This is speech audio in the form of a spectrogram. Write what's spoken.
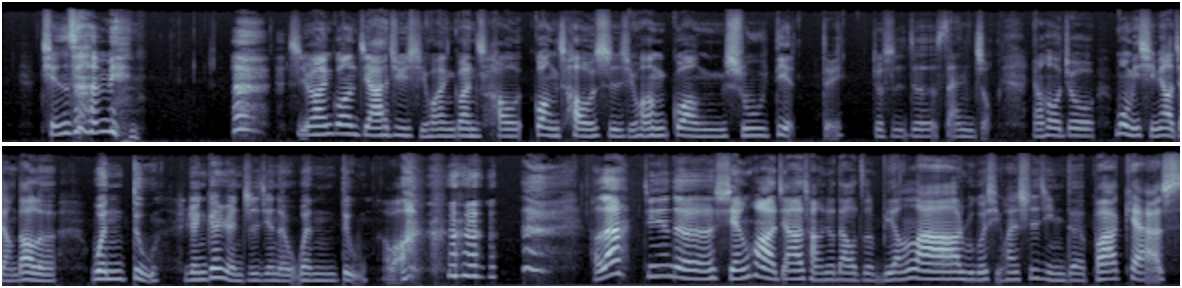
前三名。喜欢逛家具，喜欢逛超逛超市，喜欢逛书店，对，就是这三种。然后就莫名其妙讲到了温度，人跟人之间的温度，好不好？好啦，今天的闲话家常就到这边啦。如果喜欢诗景的 Podcast，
